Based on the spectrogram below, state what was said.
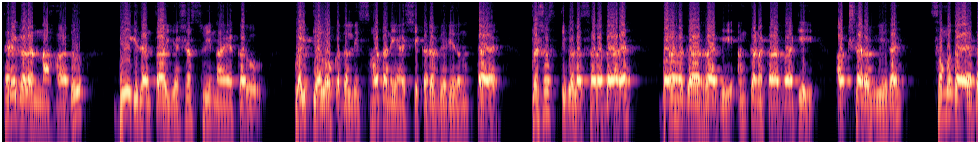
ತೆರೆಗಳನ್ನ ಹಾದು ಬೀಗಿದಂತ ಯಶಸ್ವಿ ನಾಯಕರು. ವೈದ್ಯ ಲೋಕದಲ್ಲಿ ಸಾಧನೆಯ ಶಿಖರವೇರಿದಂತ ಪ್ರಶಸ್ತಿಗಳ ಸರದಾರ, ಬರಹಗಾರರಾಗಿ, ಅಂಕಣಕಾರರಾಗಿ, ಅಕ್ಷರವೀರ ಸಮುದಾಯದ,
